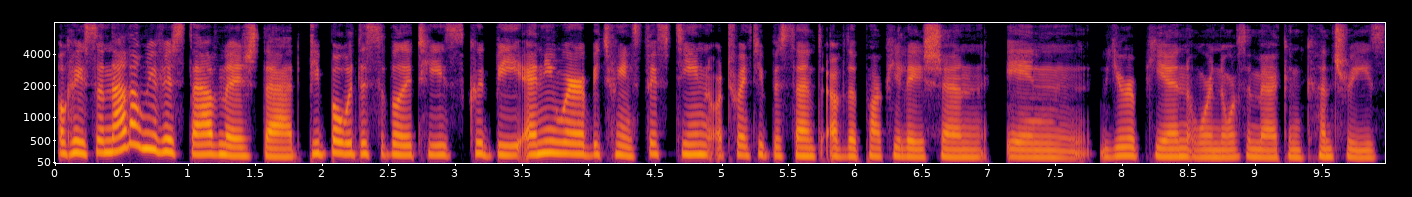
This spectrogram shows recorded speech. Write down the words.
Okay, so now that we've established that people with disabilities could be anywhere between 15 or 20% of the population in European or North American countries,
